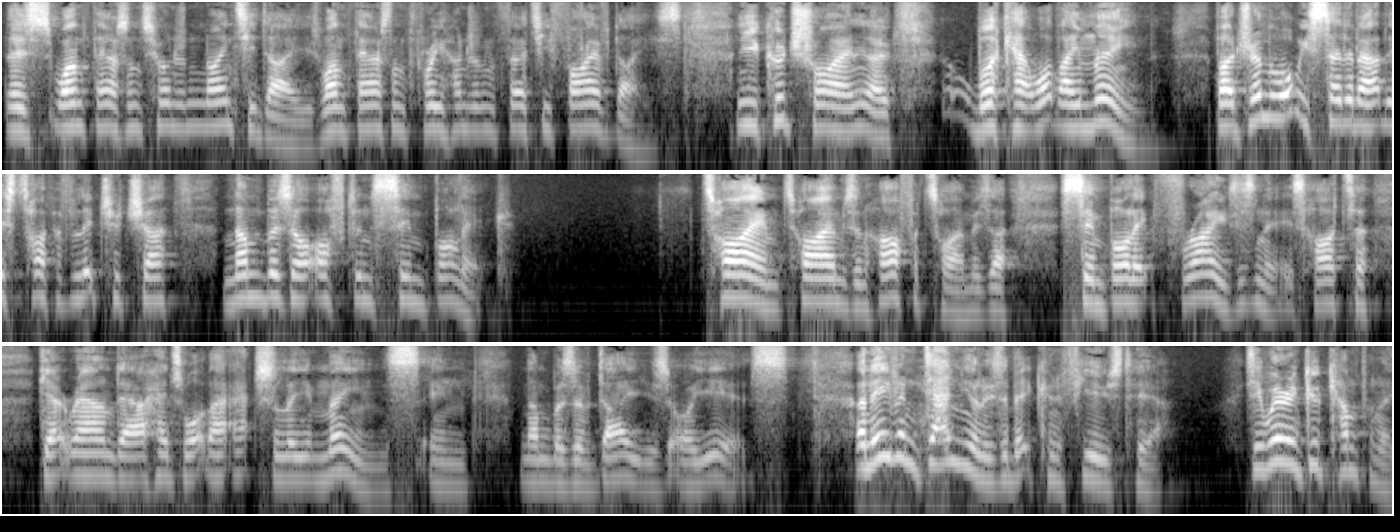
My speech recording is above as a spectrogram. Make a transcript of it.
There's 1,290 days, 1,335 days. And you could try and, you know, work out what they mean. But remember what we said about this type of literature? Numbers are often symbolic. Time, times, and half a time is a symbolic phrase, isn't it? It's hard to get around our heads what that actually means in numbers of days or years. And even Daniel is a bit confused here. See, we're in good company.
